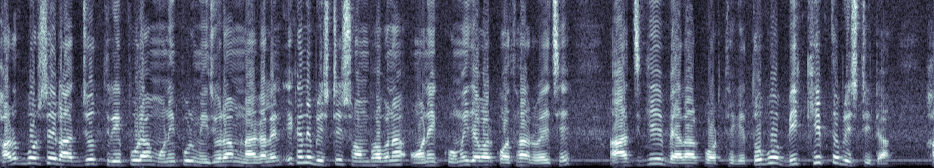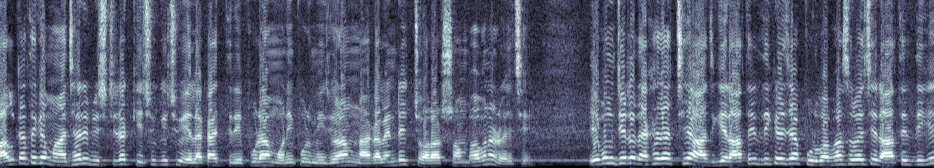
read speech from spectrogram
ভারতবর্ষের রাজ্য ত্রিপুরা, মণিপুর, মিজোরাম, নাগাল্যান্ড, এখানে বৃষ্টির সম্ভাবনা অনেক কমে যাওয়ার কথা রয়েছে আজকে বেলার পর থেকে। তবুও বিক্ষিপ্ত বৃষ্টিটা। হালকা থেকে মাঝারি বৃষ্টিটা কিছু কিছু এলাকায় ত্রিপুরা, মণিপুর, মিজোরাম, নাগাল্যান্ডে চলার সম্ভাবনা রয়েছে। এবং যেটা দেখা যাচ্ছে, আজকে রাতের দিকে যা পূর্বাভাস রয়েছে, রাতের দিকে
